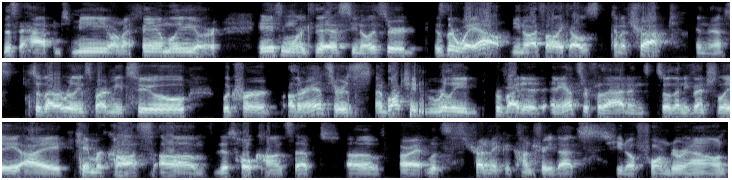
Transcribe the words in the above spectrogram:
this to happen to me or my family or anything like this you know is there is there way out? You know i felt like i was kind of trapped in this. So that really inspired me to look for other answers. And blockchain really provided an answer for that. And so then eventually I came across um, this whole concept of, all right, let's try to make a country that's, you know, formed around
